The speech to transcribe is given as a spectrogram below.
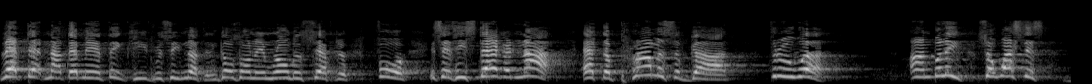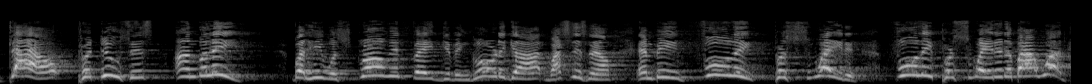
let that not that man think he's received nothing. It goes on in Romans chapter 4. It says he staggered not at the promise of God through what? Unbelief. So watch this doubt produces unbelief. But he was strong in faith, giving glory to God. Watch this now. And being fully persuaded. Fully persuaded about what?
